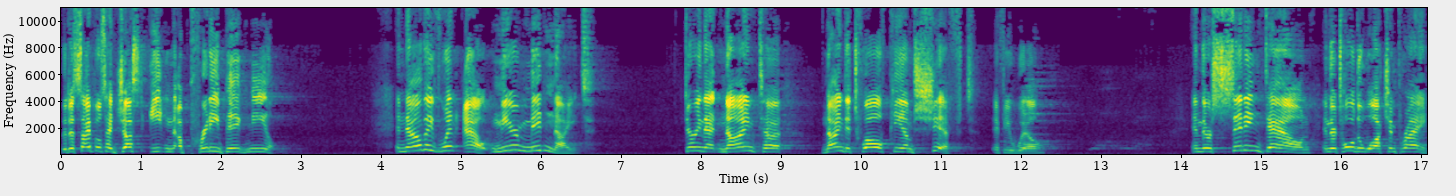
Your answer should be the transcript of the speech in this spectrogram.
The disciples had just eaten a pretty big meal. And now they've went out near midnight during that 9 to 9 to 12 p.m. shift, if you will. And they're sitting down and they're told to watch and pray.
